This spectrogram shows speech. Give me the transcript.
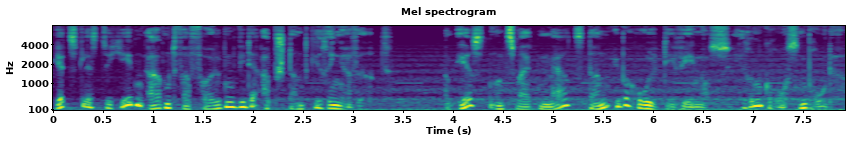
Jetzt lässt sich jeden Abend verfolgen, wie der Abstand geringer wird. Am 1. und 2. März dann überholt die Venus ihren großen Bruder.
